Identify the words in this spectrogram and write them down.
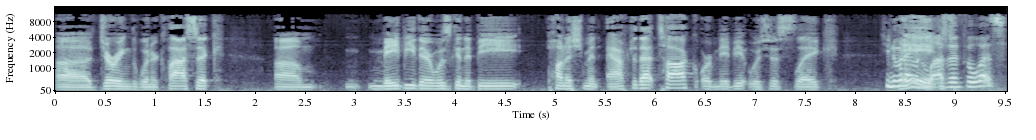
uh, during the Winter Classic. Um, maybe there was going to be punishment after that talk, or maybe it was just like Do you know what I would love if it was?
